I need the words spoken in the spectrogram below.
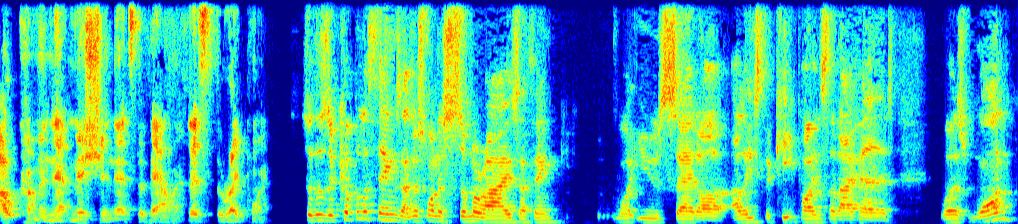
outcome and that mission that's the balance. That's the right point. So there's a couple of things I just want to summarize. I think what you said, or at least the key points that I heard, was one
